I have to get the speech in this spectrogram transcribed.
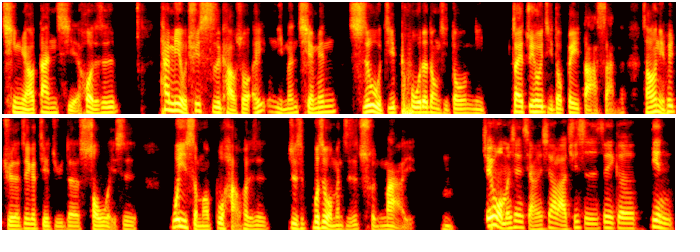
轻描淡写，或者是太没有去思考说，哎，你们前面十五集铺的东西都你在最后一集都被打散了，然后你会觉得这个结局的收尾是为什么不好，或者是就是不是我们只是纯骂而已。嗯，所以我们先想一下啦，其实这个电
